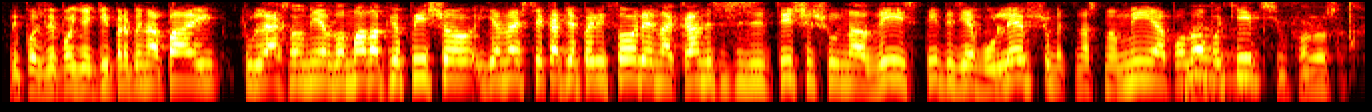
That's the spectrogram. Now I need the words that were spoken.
Μήπως λοιπόν και εκεί πρέπει να πάει τουλάχιστον μια εβδομάδα πιο πίσω για να έχεις και κάποια περιθώρια να κάνεις τις συζητήσεις σου, να δεις τι τις διαβουλεύσεις με την αστυνομία από εδώ Ναι, από ναι, εκεί. Συμφωνώ σε αυτό.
